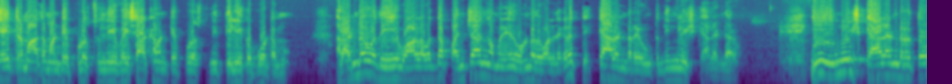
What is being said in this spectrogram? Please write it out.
చైత్రమాసం అంటే ఎప్పుడు వస్తుంది వైశాఖం అంటే ఎప్పుడు వస్తుంది తెలియకపోవటము. రెండవది వాళ్ళ వద్ద పంచాంగం అనేది ఉండదు వాళ్ళ దగ్గర క్యాలెండరే ఉంటుంది ఇంగ్లీష్ క్యాలెండర్. ఈ ఇంగ్లీష్ క్యాలెండర్తో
